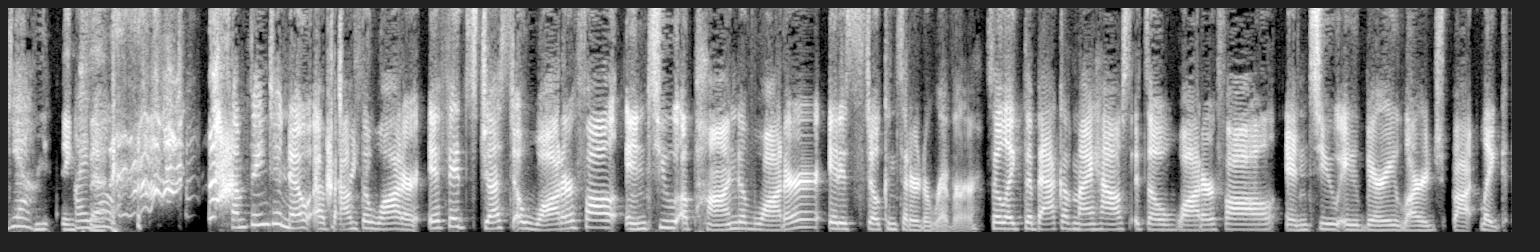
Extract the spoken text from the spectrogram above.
Yeah, rethink I that. know. Something to know about the water if it's just a waterfall into a pond of water, it is still considered a river. So, like the back of my house, it's a waterfall into a very large bot, like,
